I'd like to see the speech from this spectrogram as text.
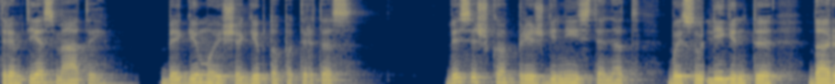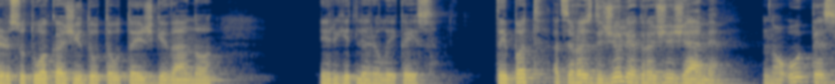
tremties metai, bėgimo iš Egipto patirtis, visiška priešginystė, net baisu lyginti dar ir su tuo, ką žydų tauta išgyveno ir Hitlerio laikais. Taip pat atsiras didžiulė graži žemė, nuo upės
